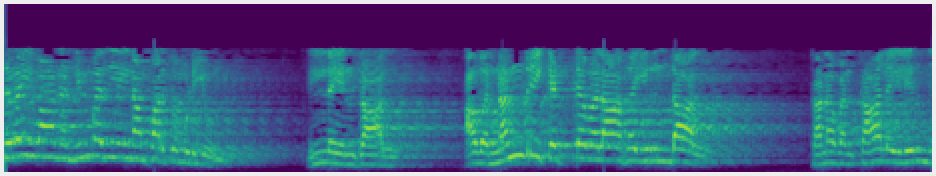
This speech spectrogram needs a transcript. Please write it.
நிறைவான நிம்மதியை நாம் பார்க்க முடியும். இல்லை என்றால் அவர் நன்றி கெட்டவளாக இருந்தால் கணவன் காலையிலிருந்து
